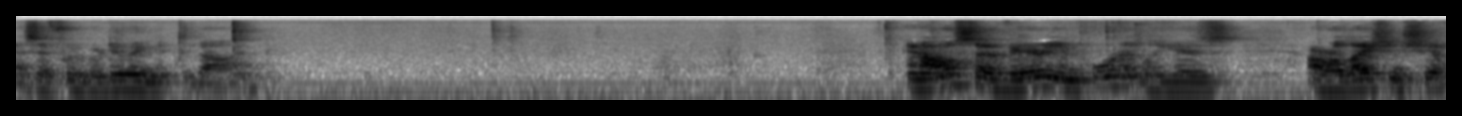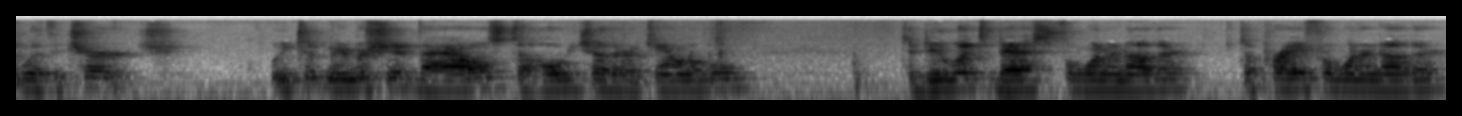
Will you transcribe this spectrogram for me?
as if we were doing it to God. And also, very importantly, is our relationship with the church. We took membership vows to hold each other accountable, to do what's best for one another, to pray for one another,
